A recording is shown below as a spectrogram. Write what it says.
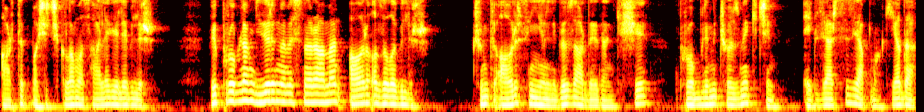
artık başa çıkılamaz hale gelebilir. Ve problem giderilmemesine rağmen ağrı azalabilir. Çünkü ağrı sinyalini göz ardı eden kişi problemi çözmek için egzersiz yapmak ya da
